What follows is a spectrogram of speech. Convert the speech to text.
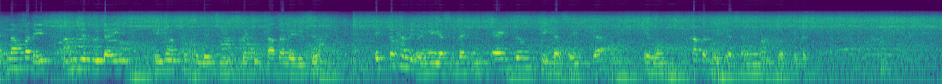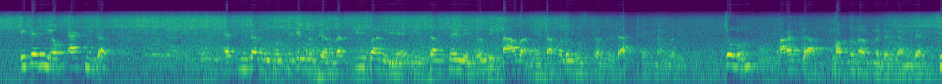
এক নাম্বারে আমি যে দুইটাই এই মাত্র খুলেছি, দেখুন কাদা লেগেছে। একটুখানি ভেঙে গেছে, দেখুন, একদম ঠিক আছে এটা, এবং কাদা লেগে গেছে, আমি মাত্র ফেলেছি এটার নিয়ম এক মিটার। এক মিটার উপর থেকে যদি আমরা কি বানিয়ে ইটটা ফেলে যদি না বানিয়ে, তাহলে বুঝতে হবে এটা এক নম্বরে। চলুন আর একটা মাধ্যমে আপনাদেরকে আমি দেখাচ্ছি,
